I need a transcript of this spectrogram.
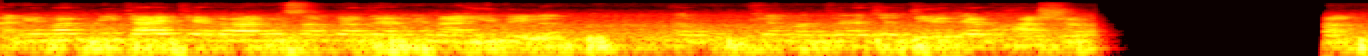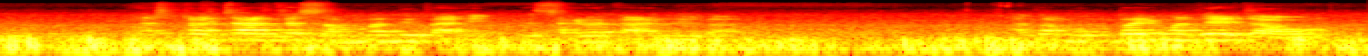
आणि मग मी काय केलं आणि समजा त्यांनी नाही दिलं तर मुख्यमंत्र्यांचे जे जे भाषण भ्रष्टाचारच्या संबंधित आहे ते सगळं काढलेलं आहे. आता मुंबईमध्ये जाऊन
